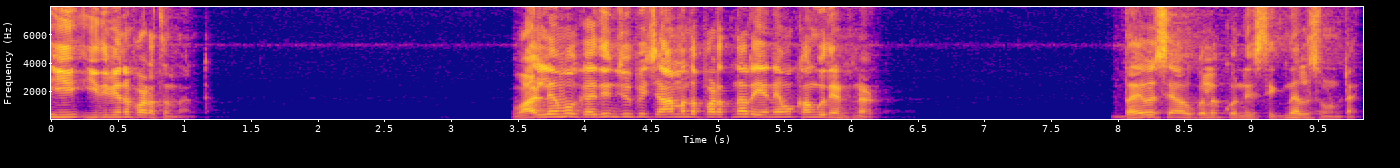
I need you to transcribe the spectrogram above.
ఈ ఇది వినపడుతుందంట. వాళ్ళేమో గదిని చూపించి ఆనందపడుతున్నారు ఈయనేమో కంగు తింటున్నాడు. దైవ సేవకులు కొన్ని సిగ్నల్స్ ఉంటాయి.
